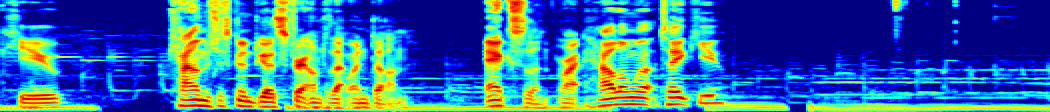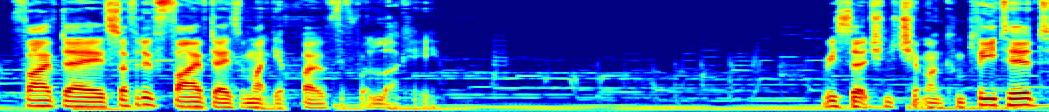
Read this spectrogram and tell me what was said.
queue, Callum's just going to go straight onto that when done. Excellent. Right, how long will that take you? Five days. So if I do five days, we might get both if we're lucky. Researching Chipmunk completed.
